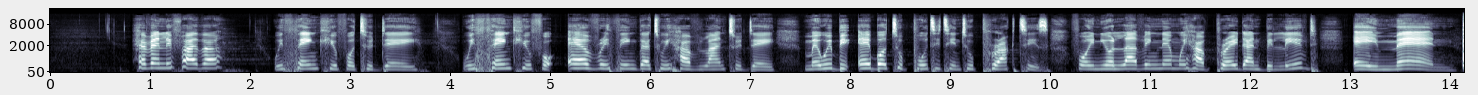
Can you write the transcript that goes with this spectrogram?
Heavenly Father, we thank you for today. We thank you for everything that we have learned today. May we be able to put it into practice. For in your loving name we have prayed and believed. Amen.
